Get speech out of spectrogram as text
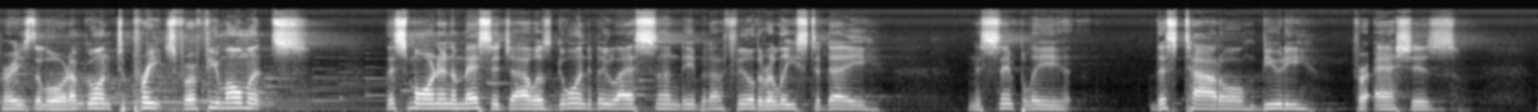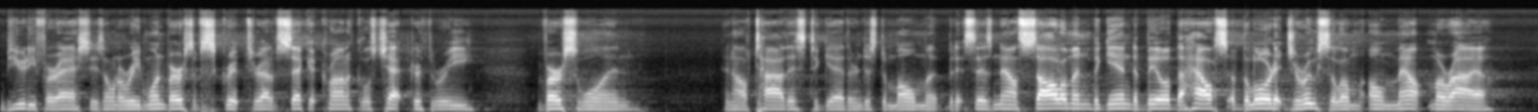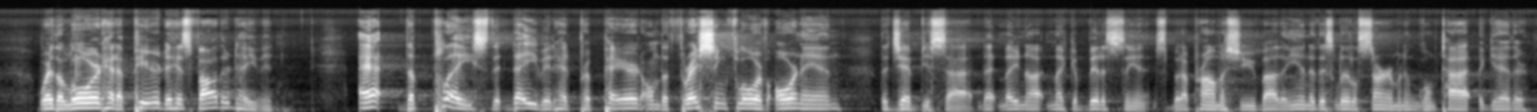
Praise the Lord. I'm going to preach for a few moments this morning a message I was going to do last Sunday, but I feel the release today. And it's simply this title Beauty for Ashes. Beauty for Ashes. I want to read one verse of Scripture out of Second Chronicles chapter 3, verse 1. And I'll tie this together in just a moment. But it says, Now Solomon began to build the house of the Lord at Jerusalem on Mount Moriah, where the Lord had appeared to his father David, at the place that David had prepared on the threshing floor of Ornan the Jebusite. That may not make a bit of sense, but I promise you by the end of this little sermon, I'm going to tie it together.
